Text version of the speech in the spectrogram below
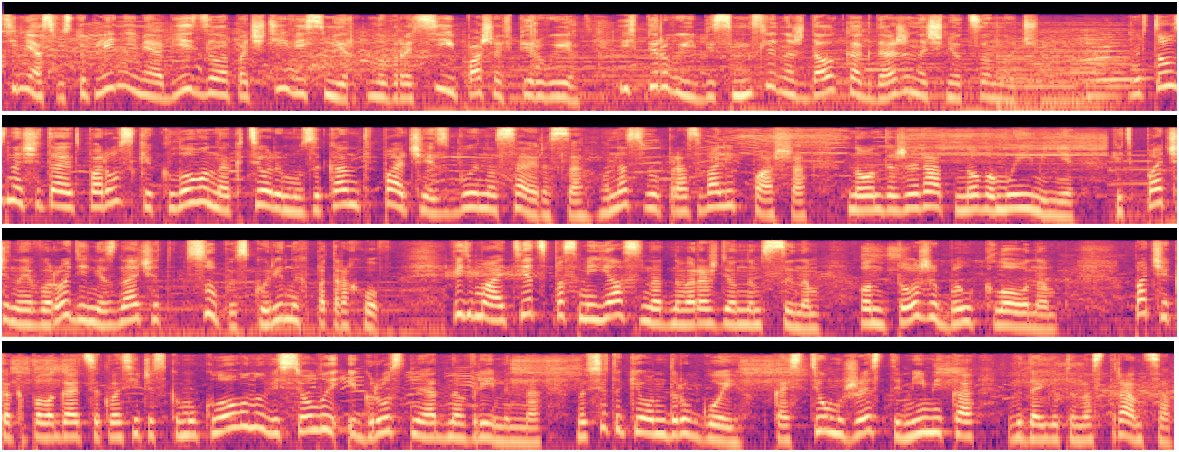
Семья с выступлениями объездила почти весь мир, но в России Паша впервые. И впервые бессмысленно ждал, когда же начнется ночь. Виртуозно считает по-русски клоун, актер и музыкант Пача из Буэнос-Айреса. У нас его прозвали Паша, но он даже рад новому имени, ведь Пача на его родине значит «суп из куриных потрохов». Видимо, отец посмеялся над новорожденным сыном. Он тоже был клоуном. Пача, как и полагается классическому клоуну, веселый и грустный одновременно. Но все-таки он другой. Костюм, жесты, мимика выдают иностранца.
